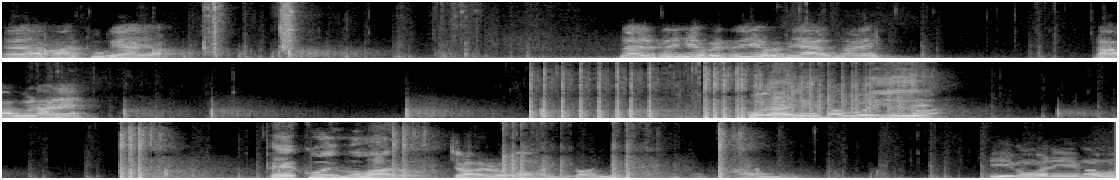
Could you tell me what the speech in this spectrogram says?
အဲ့ဒါဟာထုရရနားတွေ့ချင်ပဲတွေ့ချင်ပဲမရဘူးခါလေးတော့ဝင်လာတယ်ကိုဒါကြီးရေမကိုကိုရေကြီးဘယ်ကိုမပါတော့ကျွန်တော်တော့မကြောက်ရအောင်ဒီမမဒီမမ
